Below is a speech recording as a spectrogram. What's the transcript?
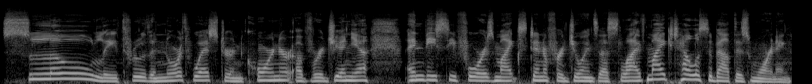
slowly through the northwestern corner of Virginia. NBC4's Mike Stinneford joins us live. Mike, tell us about this warning.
